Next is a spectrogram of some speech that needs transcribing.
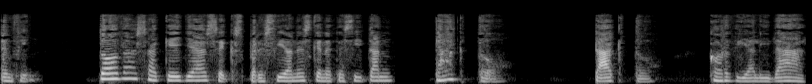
En fin, todas aquellas expresiones que necesitan tacto, tacto, cordialidad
